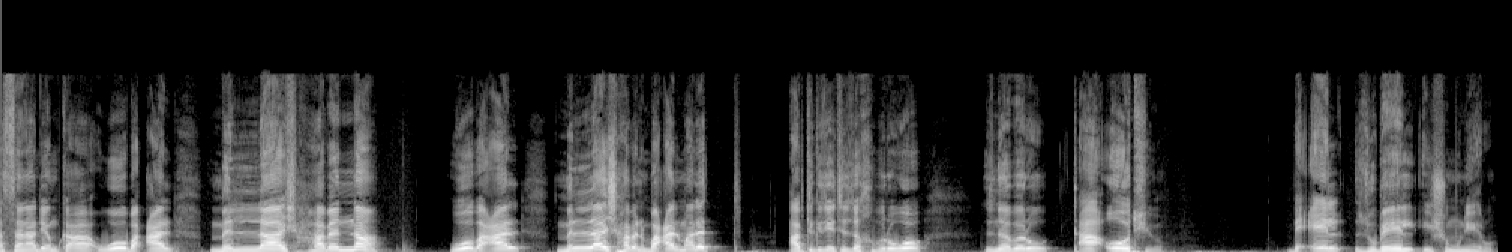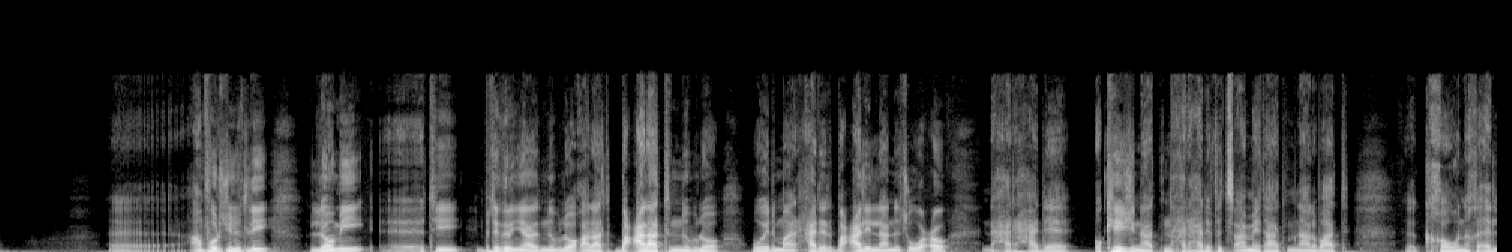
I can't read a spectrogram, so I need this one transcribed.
ኣሰናድዮም ከዓ ዎ በዓል ምላሽ ሃበና ወበዓል ምላሽ ሃበን በዓል ማለት ኣብቲ ግዜ እቲ ዘኽብርዎ ዝነበሩ ጣኦት እዩ ብኤል ዙቤል እዩ ሽሙ ነይሩ ኣንፎርነትሊ ሎሚ እቲ ብትግርኛ ንብሎ ቃላት በዓላት ንብሎ ወይ ድማ ሓደ በዓል ኢልና ንፅውዖ ንሓደ ሓደ ኦኬዥናት ንሓደ ሓደ ፍፃሜታት ምናልባት ክኸውን ይኽእል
